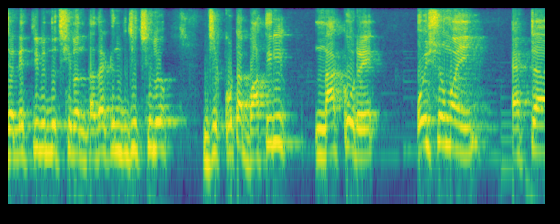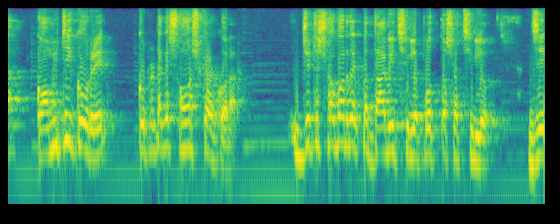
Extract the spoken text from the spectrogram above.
যা নেতৃবৃন্দ ছিলেন, তাদের কিন্তু যে ছিল যে কোটা বাতিল না করে ওই সময় একটা কমিটি করে কোটাটাকে সংস্কার করা। যেটা সবার একটা দাবি ছিল, প্রত্যাশা ছিল যে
